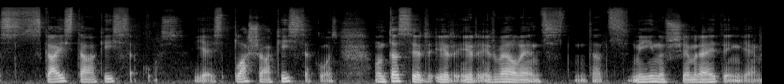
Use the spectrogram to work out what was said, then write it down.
skaistāk izsakos. Ja es plašāk izsakos, un tas ir, ir, ir, ir vēl viens tāds mīnus šiem reitingiem.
